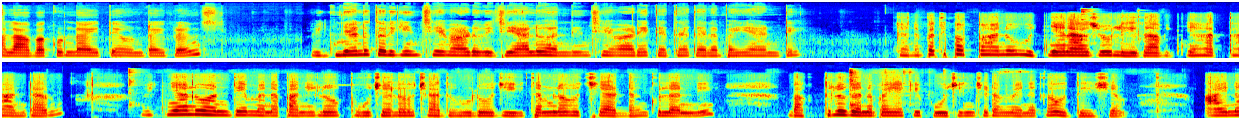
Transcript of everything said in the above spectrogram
అలా అవ్వకుండా అయితే ఉంటాయి ఫ్రెండ్స్. విజ్ఞాలు తొలగించేవాడు విజయాలు అందించేవాడే కదా గణపయ్య అంటే? గణపతి పప్పాను విజ్ఞరాజు లేదా విజ్ఞహత్త అంటారు. విజ్ఞాలు అంటే మన పనిలో పూజలో చదువులో జీవితంలో వచ్చే అడ్డంకులన్నీ భక్తులు గణపయ్యకి పూజించడం వెనుక ఉద్దేశం ఆయన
